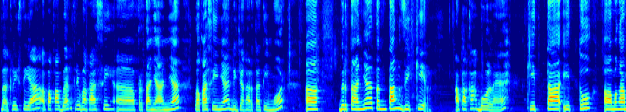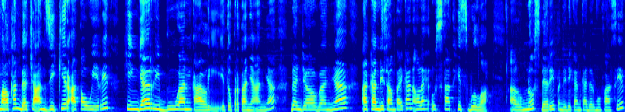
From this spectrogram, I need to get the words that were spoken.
Mbak Kristia, apa kabar? Terima kasih uh, pertanyaannya. Lokasinya di Jakarta Timur. Uh, bertanya tentang zikir. Apakah boleh kita itu uh, mengamalkan bacaan zikir atau wirid hingga ribuan kali? Itu pertanyaannya dan jawabannya akan disampaikan oleh Ustadz Hizbullah, alumnus dari Pendidikan Kader Mufasir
